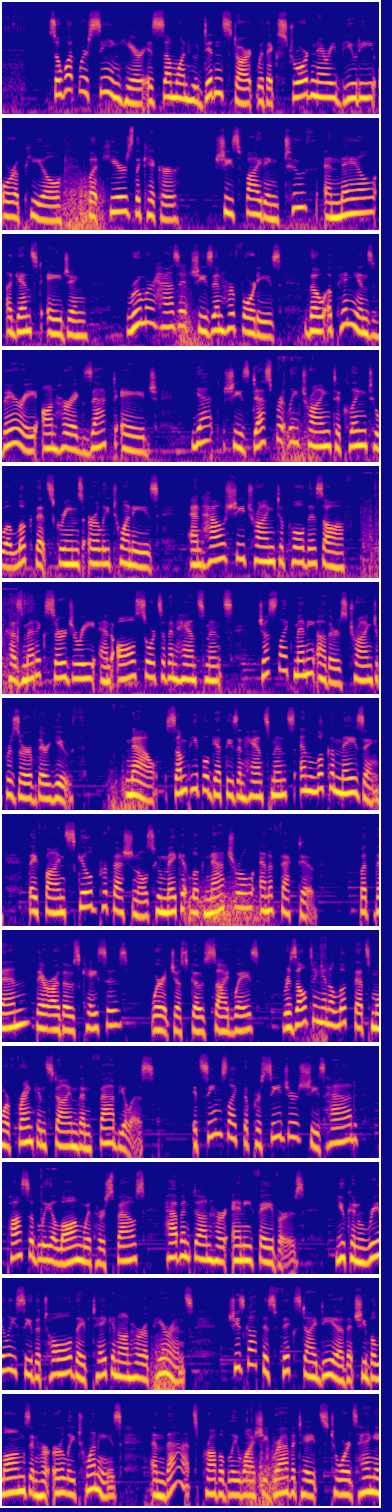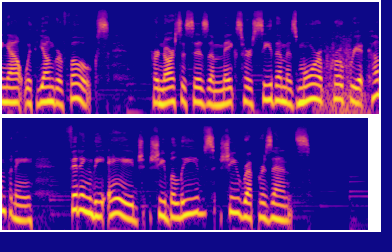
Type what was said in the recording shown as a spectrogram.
So what we're seeing here is someone who didn't start with extraordinary beauty or appeal, but here's the kicker. She's fighting tooth and nail against aging. Rumor has it she's in her 40s, though opinions vary on her exact age. Yet, she's desperately trying to cling to a look that screams early 20s. And how's she trying to pull this off? Cosmetic surgery and all sorts of enhancements, just like many others trying to preserve their youth. Now, some people get these enhancements and look amazing. They find skilled professionals who make it look natural and effective. But then, there are those cases where it just goes sideways, resulting in a look that's more Frankenstein than fabulous. It seems like the procedures she's had, possibly along with her spouse, haven't done her any favors. You can really see the toll they've taken on her appearance. She's got this fixed idea that she belongs in her early 20s, and that's probably why she gravitates towards hanging out with younger folks. Her narcissism makes her see them as more appropriate company, fitting the age she believes she represents.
